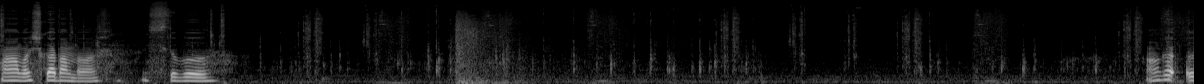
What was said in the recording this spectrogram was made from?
Ha başka adam da var. İşte bu. Kanka eee,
